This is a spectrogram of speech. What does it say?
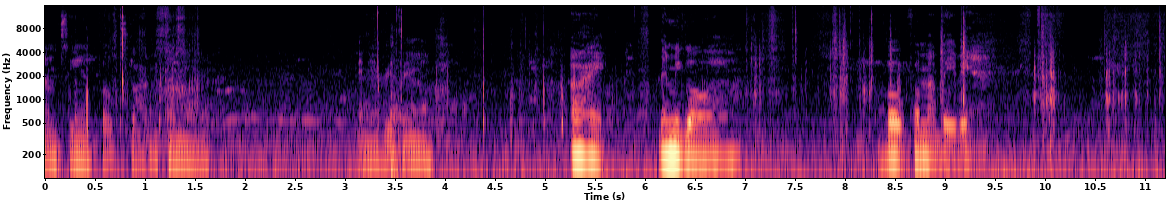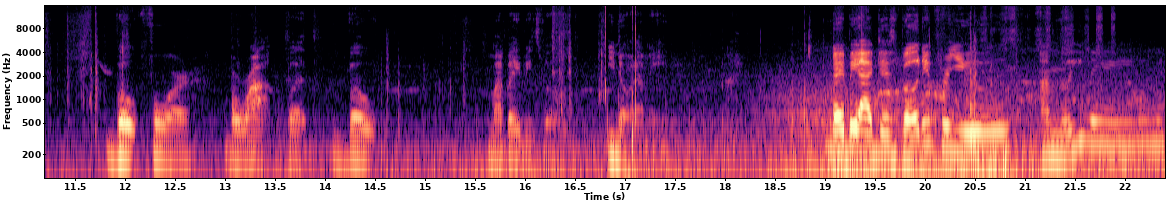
I'm seeing folks starting to come on and everything. All right. Let me go uh, vote for my baby. Vote for Barack, but vote my baby's vote. You know what I mean. Bye. Baby, I just voted for you. I'm leaving.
